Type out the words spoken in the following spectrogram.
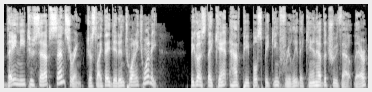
they need to set up censoring, just like they did in 2020, because they can't have people speaking freely. They can't have the truth out there.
